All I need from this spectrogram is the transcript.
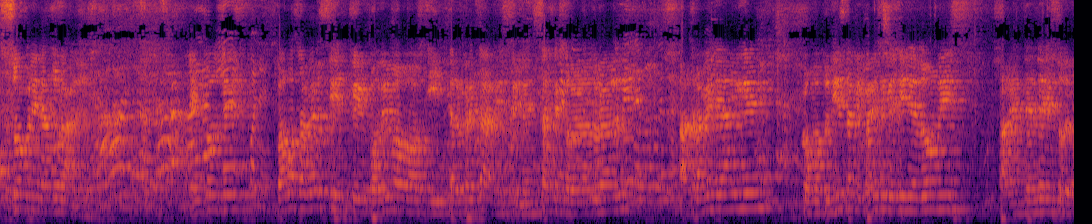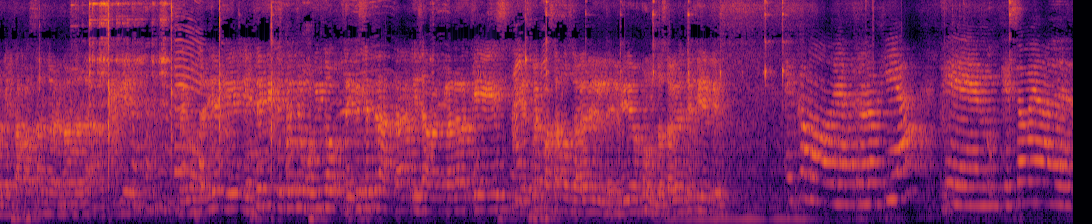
Sobrenatural. Entonces, vamos a ver si es que podemos interpretar ese mensaje sobrenatural a través de alguien como tu nieta que parece que tiene dones para entender esto de lo que está pasando en el allá. Así que me gustaría que Steffi te cuente un poquito de qué se trata, ella va a aclarar qué es y después pasamos a ver el, el video juntos. Ver, Steffi, ¿de qué es? Es como de astrología, que, que yo voy a,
